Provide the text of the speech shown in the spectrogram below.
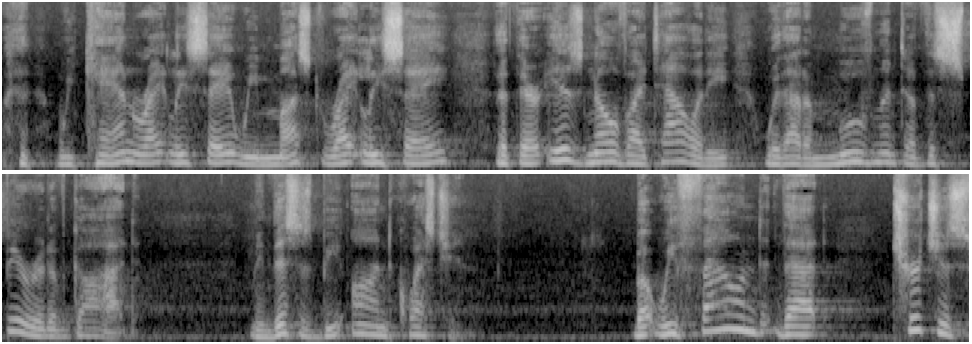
we can rightly say, we must rightly say, that there is no vitality without a movement of the Spirit of God. I mean, this is beyond question. But we found that churches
